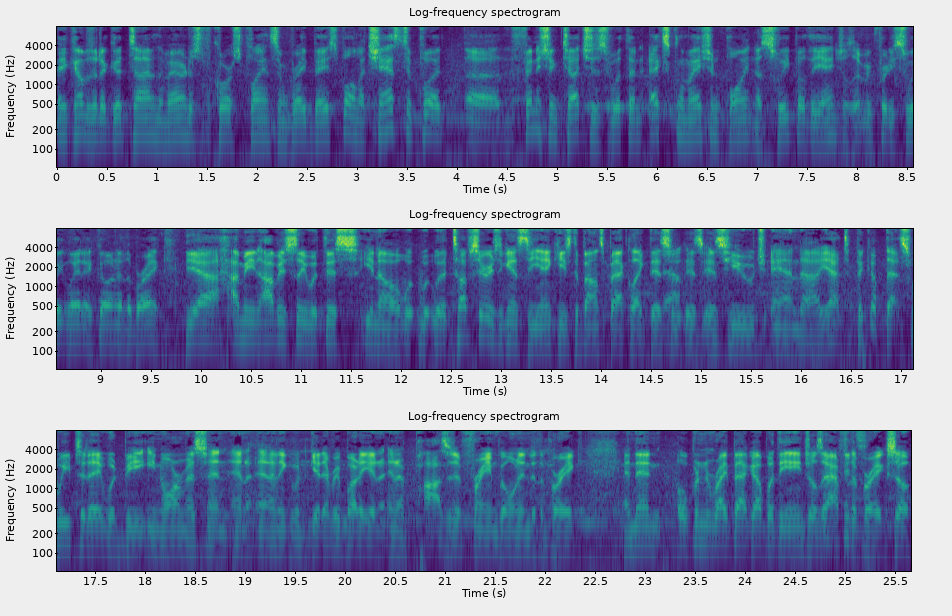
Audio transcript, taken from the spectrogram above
It comes at a good time. The Mariners, of course, playing some great baseball and a chance to put uh, the finishing touches with an exclamation point and a sweep of the Angels. That'd be a pretty sweet way to go into the break. Yeah, I mean, obviously, with this, you know, with, with a tough series against the Yankees, to bounce back like this yeah. is, is huge. And uh, yeah, to pick up that sweep today would be enormous, and, and, and I think it would get everybody in a, in a positive frame going into the break, and then open right back up with the Angels after the break. So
